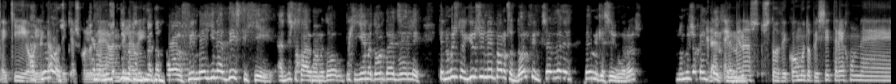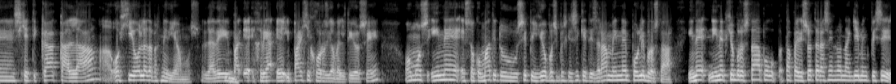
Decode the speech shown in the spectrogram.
εκεί όλοι Ακριβώς. κάθονται και ασχολούνται. Και νομίζω ότι δηλαδή... με, το, με τον Dolphin έγινε αντίστοιχη, αντίστοιχο άλμα με το, που είχε γίνει με το Ultra HL. Και νομίζω το Yuzu είναι πάνω στον Dolphin, ξέρω, δεν, δεν είμαι και σίγουρος. Νομίζω κάτι τέτοιο. Εμένα στο δικό μου το PC τρέχουν ε, σχετικά καλά, όχι όλα τα παιχνίδια όμως. Δηλαδή mm. ε, υπάρχει χώρος για βελτίωση, Όμως είναι στο κομμάτι του CPU, όπως είπες και εσύ, και της RAM είναι πολύ μπροστά. Είναι, είναι πιο μπροστά από τα περισσότερα σύγχρονα gaming PCs.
